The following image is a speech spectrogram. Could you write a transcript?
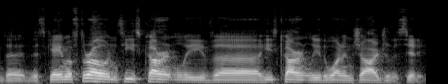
the, this Game of Thrones. He's currently the he's currently the one in charge of the city.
